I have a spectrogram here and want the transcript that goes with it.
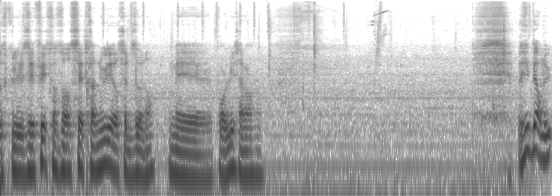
parce que les effets sont censés être annulés dans cette zone, hein. mais pour lui ça marche. J'ai perdu.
